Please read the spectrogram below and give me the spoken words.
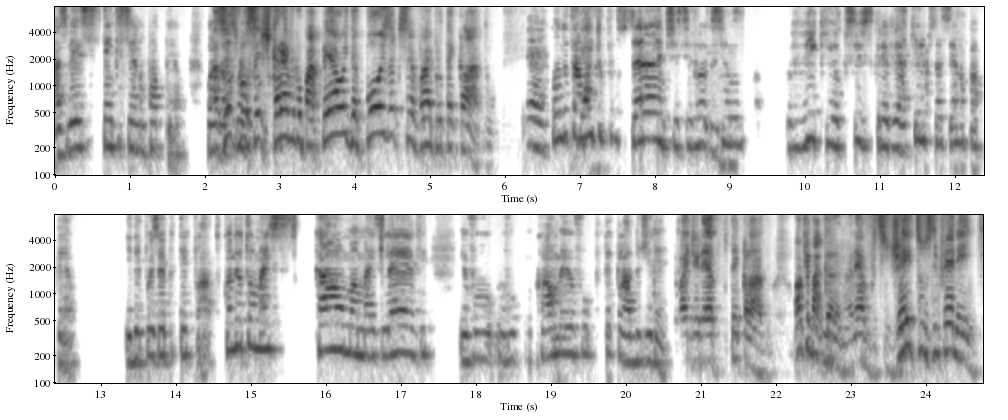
às vezes tem que ser no papel. Quando Às vezes coisa... você escreve no papel e depois é que você vai para o teclado. É, quando está muito pulsante, se, se eu vi que eu preciso escrever aquilo, precisa ser no papel. E depois vai para o teclado. Quando eu estou mais calma, mais leve, eu vou, eu vou com calma eu vou para o teclado direto. Vai direto para o teclado. Olha que bacana, né? Jeitos diferentes.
